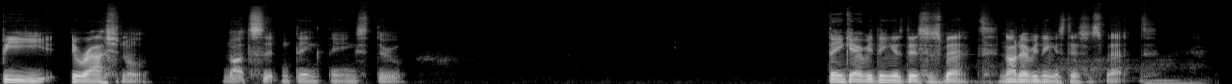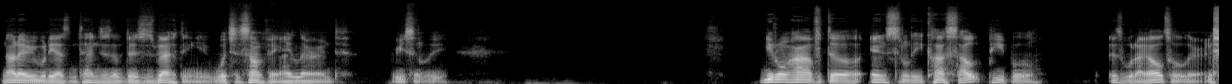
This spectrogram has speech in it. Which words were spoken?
Be irrational. Not sit and think things through. Think everything is disrespect. Not everything is disrespect. Not everybody has intentions of disrespecting you, which is something I learned recently you don't have to instantly cuss out people is what I also learned.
